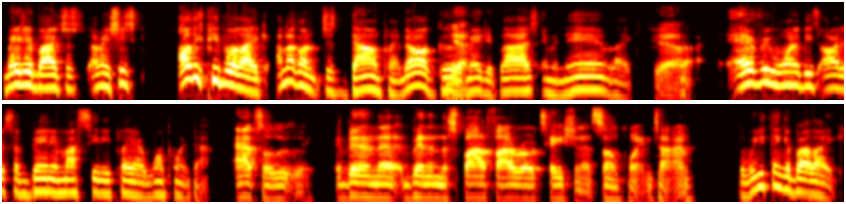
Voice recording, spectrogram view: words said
Major. Blige. Just, I mean, she's all these people are like. I'm not gonna just downplay them. They're all good. Yeah. J. Blige, Eminem, like Yeah, every one of these artists have been in my CD player at one point in time. absolutely. It been in the been in the Spotify rotation at some point in time. But when you think about like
